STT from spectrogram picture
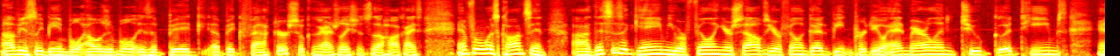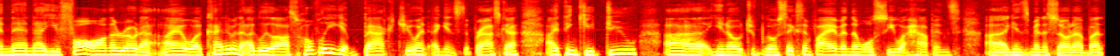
Obviously, being bowl eligible is a big a big factor. So, congratulations to the Hawkeyes. And for Wisconsin, uh, this is a game you are feeling yourselves. You are feeling good, beating Purdue and Maryland, two good teams, and then uh, you fall on the road at Iowa. Kind of an ugly loss. Hopefully, you get back to it against Nebraska. I think you do. Uh, you know, to go six and five, and then we'll see what happens uh, against Minnesota. But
